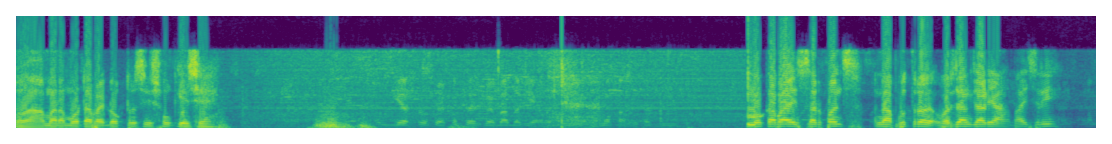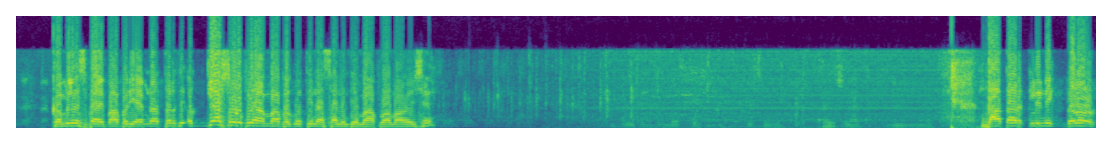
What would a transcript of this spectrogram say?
અમારા મોટાભાઈ ડોક્ટર શ્રી શું કહે છે? મોકાભાઈ સરપંચ ના પુત્ર વરજાંગ જાડિયા, ભાઈ શ્રી. કમલેશભાઈ બાબરિયા, એમના તરફથી અગિયારસો રૂપિયા માં ભગવતીના સાનિધ્યમાં આપવામાં આવે છે. દાતાર ક્લિનિક દડોદ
